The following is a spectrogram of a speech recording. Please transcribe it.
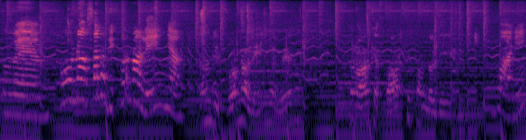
Come... Oh no, sanno di forno a legna. Sanno di forno a legna, vero? Sono anche forti quando li... Buoni?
